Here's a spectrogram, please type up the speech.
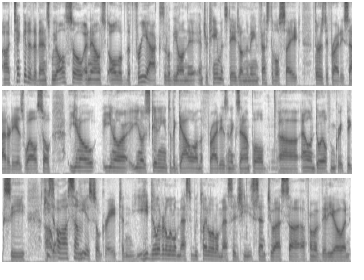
uh, ticketed events, we also announced all of the free acts that'll be on the entertainment stage on the main festival site Thursday, Friday, Saturday as well. So you know, you know, you know, just getting into the gala on the Friday as an example. Uh, Alan Doyle from Great Big Sea. He's uh, awesome. He is so great, and he delivered a little message. We played a little message he sent to us uh, from a video, and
